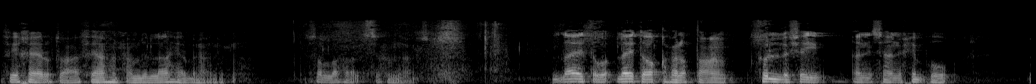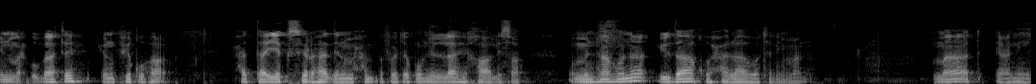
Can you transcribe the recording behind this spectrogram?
في خير وعافية والحمد لله رب العالمين. صلى الله عليه وسلم. لا لا يتوقف على الطعام. كل شيء الإنسان يحبه. من محبوباته ينفقها حتى يكسر هذه المحبة فتكون لله خالصة. ومنها هنا يذاق حلاوة الإيمان. ما يعني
